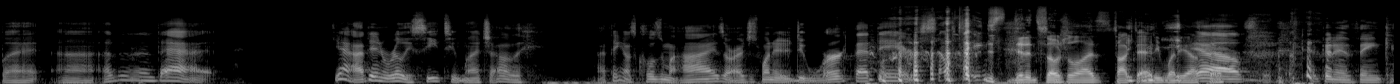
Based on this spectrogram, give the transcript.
But uh, other than that, yeah, I didn't really see too much. I was, I think I was closing my eyes, or I just wanted to do work that day or something. just didn't socialize, talk to anybody out yeah, I, was- I couldn't think.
